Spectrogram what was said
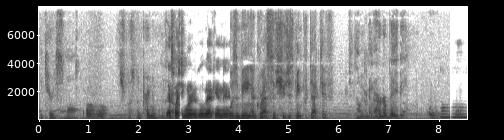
He Carrie Small. Oh, She must have been pregnant when that's why she wanted to go back in there. wasn't being aggressive, she was just being protective. she thought we were gonna hurt her baby. Oh. Oh.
